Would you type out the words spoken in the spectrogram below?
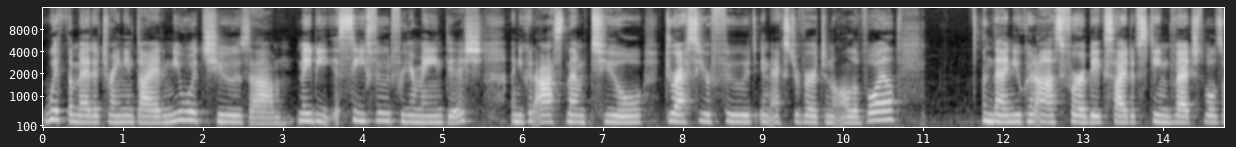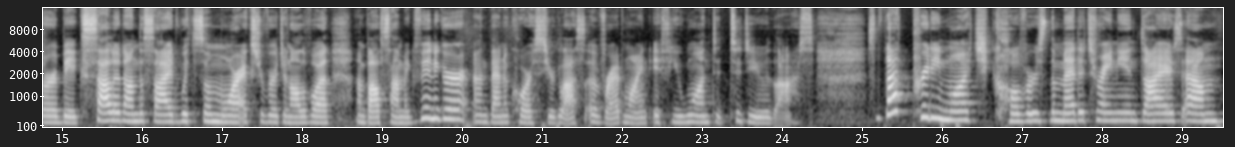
with the Mediterranean diet, and you would choose um, maybe a seafood for your main dish, and you could ask them to dress your food in extra virgin olive oil. And then you could ask for a big side of steamed vegetables or a big salad on the side with some more extra virgin olive oil and balsamic vinegar. And then, of course, your glass of red wine if you wanted to do that. So that pretty much covers the Mediterranean diet. Um,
